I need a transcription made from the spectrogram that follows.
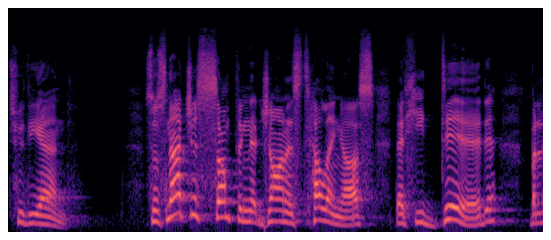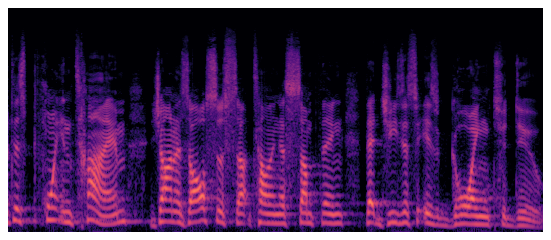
to the end. So it's not just something that John is telling us that he did, but at this point in time, John is also telling us something that Jesus is going to do.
